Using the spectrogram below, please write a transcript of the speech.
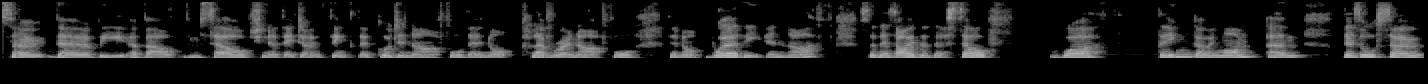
So they'll be about themselves. You know, they don't think they're good enough or they're not clever enough or they're not worthy enough. So there's either the self worth thing going on. Um, there's also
